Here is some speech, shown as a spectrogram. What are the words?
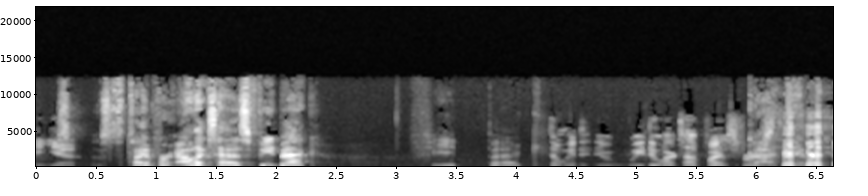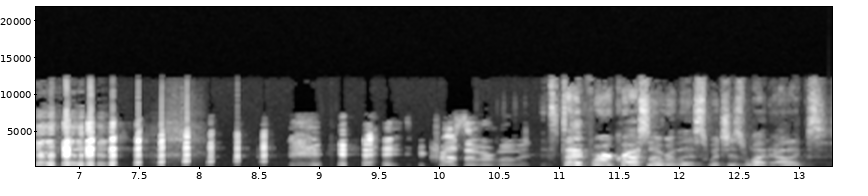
Yeah. It's time for Alex has feedback. Feedback. Don't we? Do, we do our top fives first. God damn it. Crossover moment. it's time for our crossover list, which is what, Alex?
